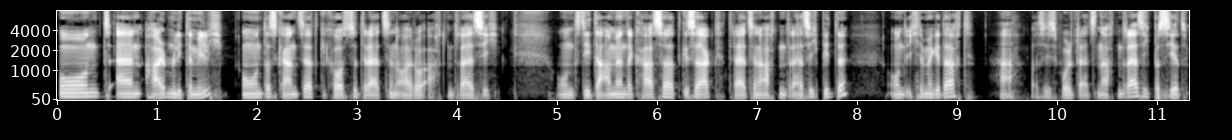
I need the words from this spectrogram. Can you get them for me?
und einen halben Liter Milch. Und das Ganze hat gekostet 13,38 Euro. Und die Dame an der Kasse hat gesagt, 13,38 Euro bitte. Und ich habe mir gedacht, ha, was ist wohl 13,38 Euro passiert?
